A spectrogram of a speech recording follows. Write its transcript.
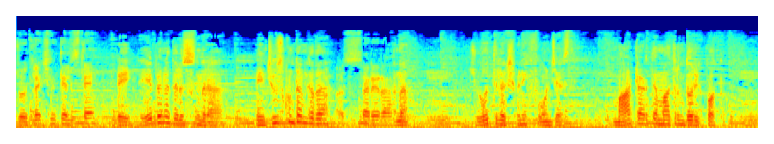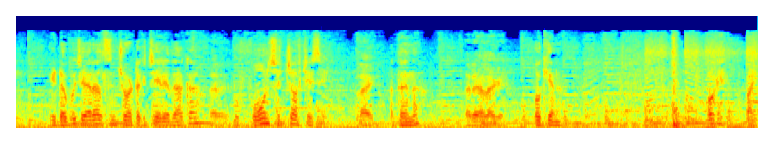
జ్యోతిలక్ష్మి తెలిస్తే. రే రేపైనా తెలుస్తుందిరా. నేను చూసుకుంటాను కదా. సరేరా అన్న జ్యోతి లక్ష్మికి ఫోన్ చేస్తా. మాట్లాడితే మాత్రం దొరికిపోతావు ఈ డబ్బు చేరాల్సిన చోటకి చేరేదాకా నువ్వు ఫోన్ స్విచ్ ఆఫ్ అలాగే. అర్థమైందా? సరే అలాగే. ఓకేనా ఓకే బాయ్.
